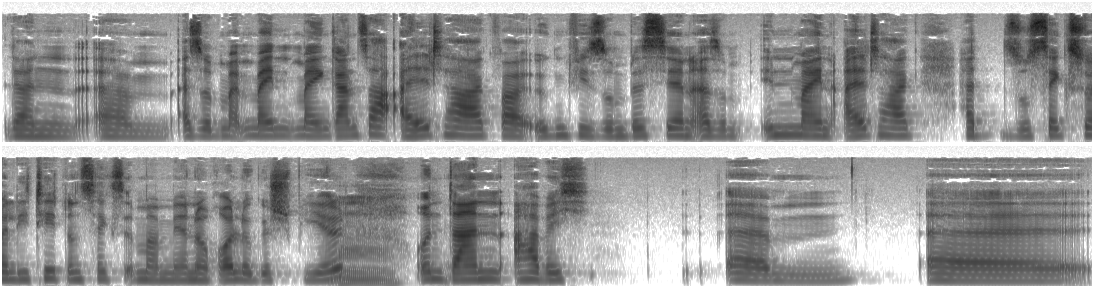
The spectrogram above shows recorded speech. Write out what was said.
dann, ähm, also mein, mein, ganzer Alltag war irgendwie so ein bisschen, also in meinem Alltag hat so Sexualität und Sex immer mehr eine Rolle gespielt. Und dann habe ich, ähm, äh,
